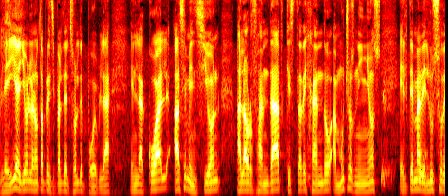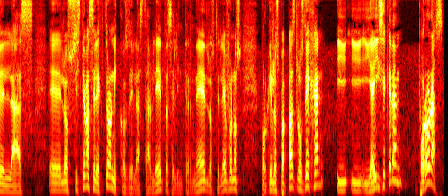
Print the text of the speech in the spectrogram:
leía yo la nota principal del Sol de Puebla, en la cual hace mención a la orfandad que está dejando a muchos niños el tema del uso de las eh, los sistemas electrónicos, de las tabletas, el internet, los teléfonos, porque los papás los dejan y, ahí se quedan por horas.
